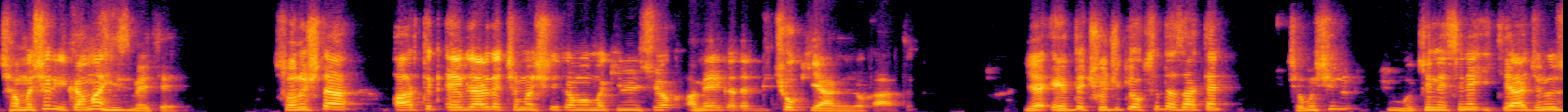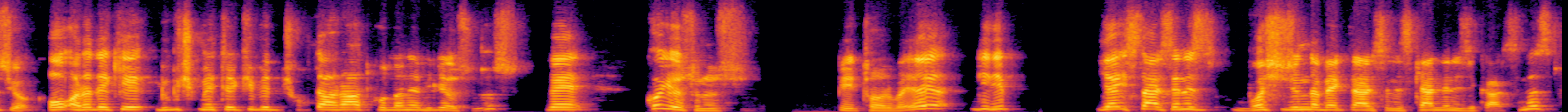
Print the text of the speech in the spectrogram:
çamaşır yıkama hizmeti. Sonuçta artık evlerde çamaşır yıkama makinesi yok. Amerika'da birçok yerde yok artık. Ya evde çocuk yoksa da zaten çamaşır makinesine ihtiyacınız yok. O aradaki bir buçuk metrekübü çok daha rahat kullanabiliyorsunuz ve koyuyorsunuz bir torbaya gidip ya isterseniz başucunda beklersiniz kendiniz yıkarsınız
